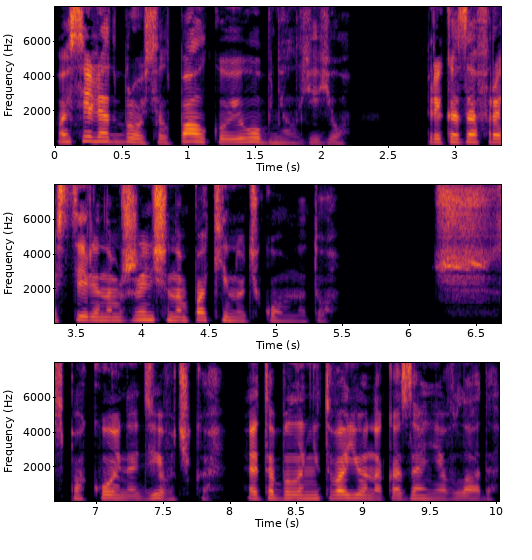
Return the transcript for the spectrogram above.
Василий отбросил палку и обнял ее, приказав растерянным женщинам покинуть комнату. Шш, спокойно, девочка. Это было не твое наказание, Влада.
